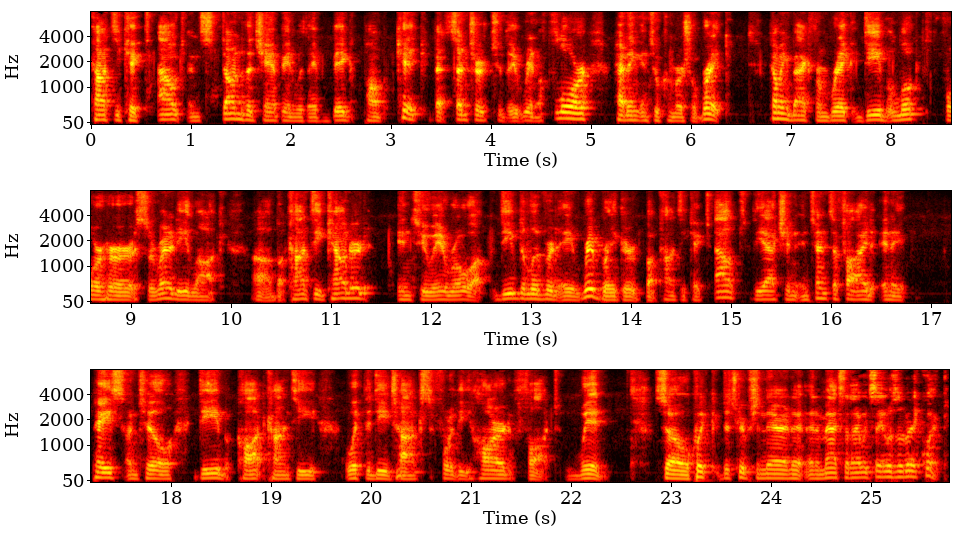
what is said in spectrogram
Conti kicked out and stunned the champion with a big pump kick that sent her to the arena floor, heading into a commercial break. Coming back from break, Deeb looked for her Serenity lock, uh, but Conti countered into a roll up. Deeb delivered a rib breaker, but Conti kicked out. The action intensified in a pace until Deeb caught Conti with the detox for the hard fought win. So, quick description there, and a, and a match that I would say was a bit quick.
